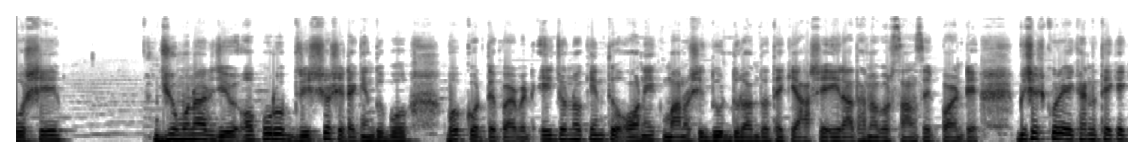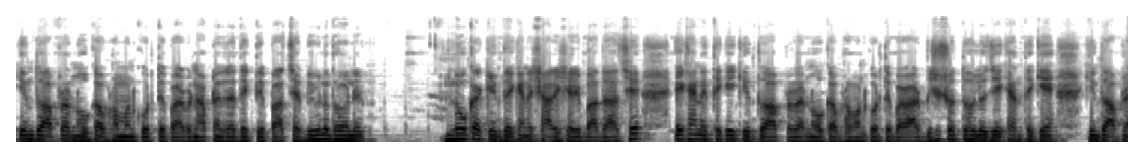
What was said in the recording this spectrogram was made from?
বসে যমুনার যে অপরূপ দৃশ্য, সেটা কিন্তু উপভোগ করতে পারবেন। এই জন্য কিন্তু অনেক মানুষই দূর দূরান্ত থেকে আসে এই রাধানগর সানসেট পয়েন্টে বিশেষ করে এখানে থেকে কিন্তু আপনারা নৌকা ভ্রমণ করতে পারবেন, আপনারা দেখতে পাচ্ছেন বিভিন্ন ধরনের নৌকা কিন্তু এখানে সারি সারি বাঁধা আছে। এখানে থেকেই কিন্তু আপনারা নৌকা ভ্রমণ করতে পারবেন। আর বিশেষত্ব হলো যে এখান থেকে কিন্তু আপনি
